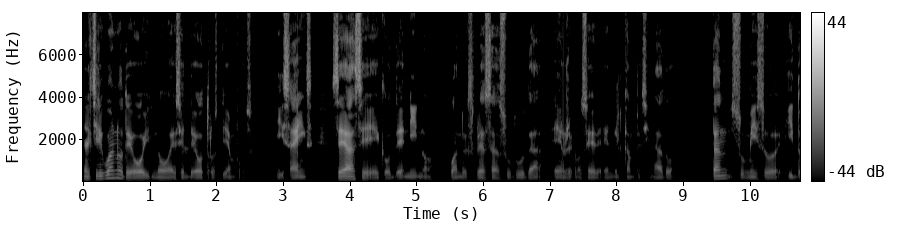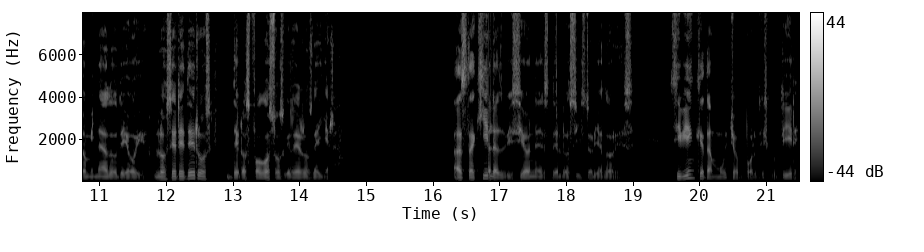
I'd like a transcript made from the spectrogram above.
El chiriguano de hoy no es el de otros tiempos, y Sainz se hace eco de Nino cuando expresa su duda en reconocer en el campesinado tan sumiso y dominado de hoy, los herederos de los fogosos guerreros de ayer. Hasta aquí las visiones de los historiadores. Si bien queda mucho por discutir,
